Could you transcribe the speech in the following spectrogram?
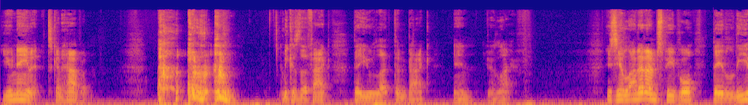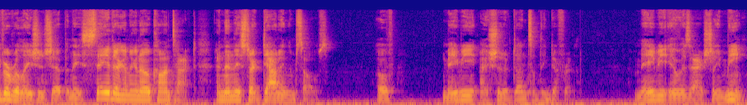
you name it, it's going to happen. because of the fact that you let them back in your life. You see, a lot of times people they leave a relationship and they say they're going to no contact, and then they start doubting themselves. Of maybe I should have done something different. Maybe it was actually me.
